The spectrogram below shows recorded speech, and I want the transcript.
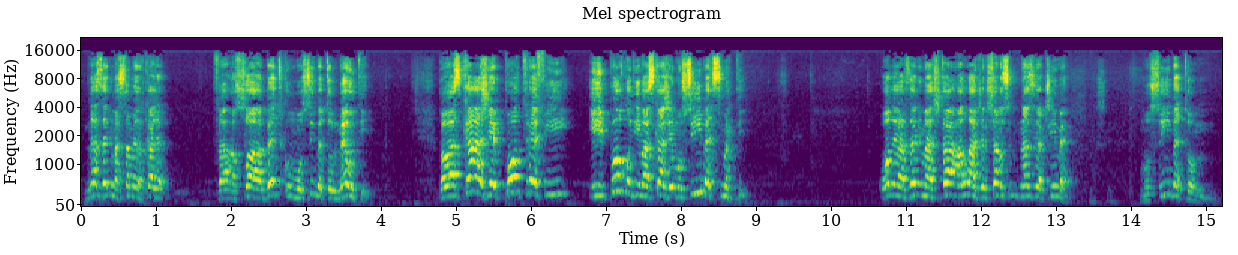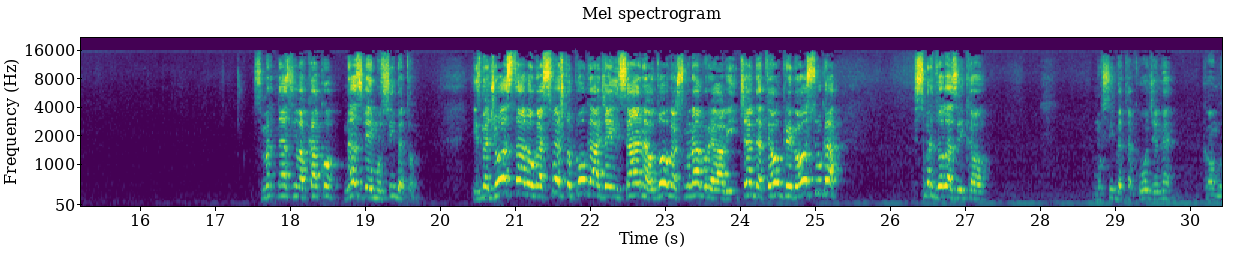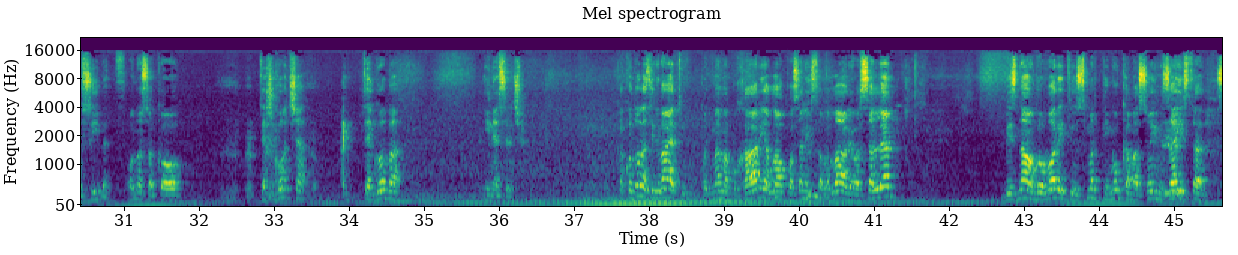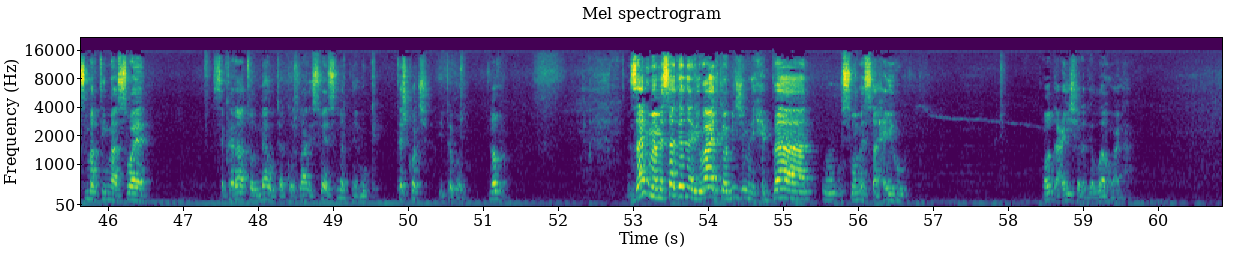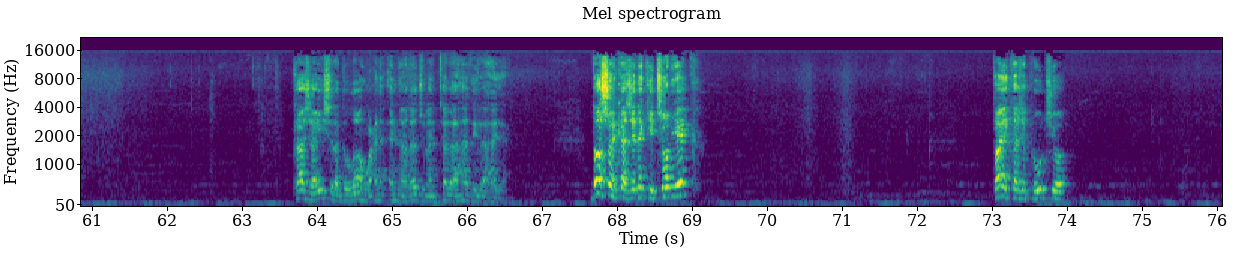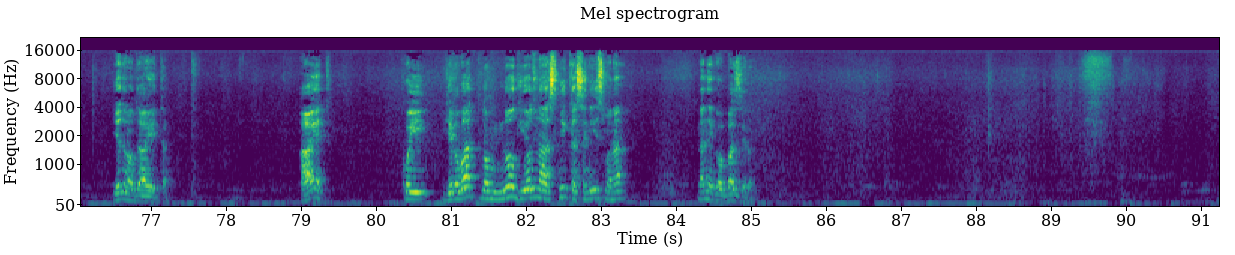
Nas zanima samo jedno, kaže fa asabetkum musibetul meuti. Pa vas kaže potrefi ili pogodi vas kaže musibet smrti. Ovdje nas zanima šta Allah Đeršanu smrt naziva čime? Musibetom. Smrt naziva kako? Nazve musibetom. Između ostaloga, sve što pogađa insana, od ovoga smo nabrojali, čak da te ogrebe ostruga, smrt dolazi kao musibet također, ne, kao musibet, odnosno kao teškoća, tegoba i nesreća. Kako dolazi rivajet kod mama Buhari, Allah poslanik sallallahu alaihi wasallam, bi znao govoriti u smrtnim mukama svojim, zaista smrt ima svoje sekaratul meu, tako zvani, svoje smrtne muke teškoće i tegoba. Dobro. Zanima me sad jedna rivajet koja biđe mi Hibban u svome sahihu od Aisha radijallahu anha. Kaže Aisha radijallahu anha ena rađulan tala hadi la aja. Došao je, kaže, neki čovjek pa je, kaže, proučio jedan od ajeta. Ajet koji vjerovatno mnogi od nas nikad se nismo na, na njega obazirali.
